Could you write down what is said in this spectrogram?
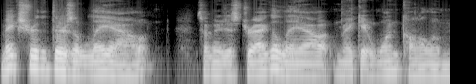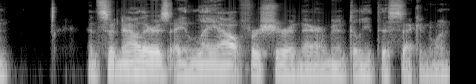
make sure that there's a layout. So I'm going to just drag a layout, make it one column. And so now there's a layout for sure in there. I'm going to delete this second one.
